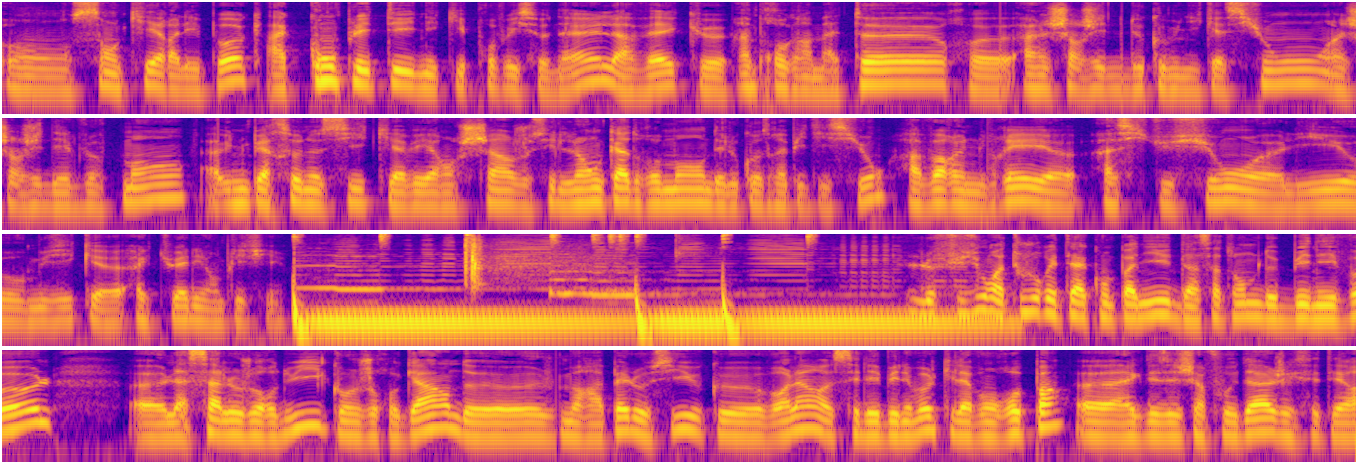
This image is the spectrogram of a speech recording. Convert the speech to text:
on s'enquiert à l'époque à compléter une équipe professionnelle avec euh, un programmateur, euh, un chargé de communication, un chargé de développement, une personne aussi qui avait en charge aussi l'encadrement des locaux de répétition, avoir une vraie institution liée aux musiques actuelles et amplifiées le Fusion a toujours été accompagné d'un certain nombre de bénévoles euh, la salle aujourd'hui, quand je regarde, euh, je me rappelle aussi que voilà, c'est les bénévoles qui l'avons repeint euh, avec des échafaudages, etc.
